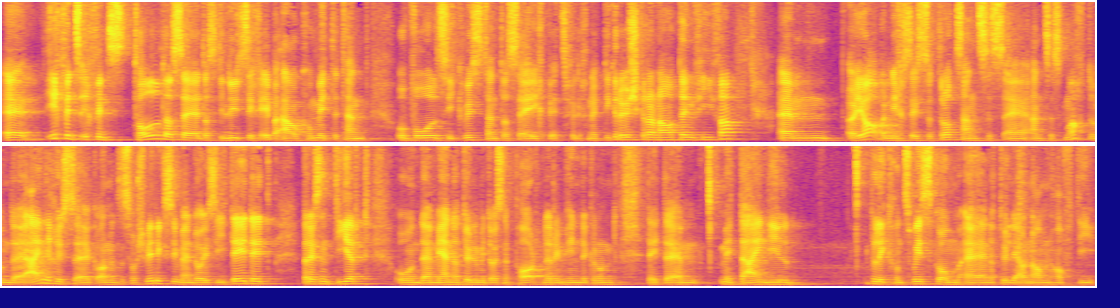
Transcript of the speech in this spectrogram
äh, ich finde es ich toll, dass, äh, dass die Leute sich eben auch committed haben, obwohl sie gewusst haben, dass äh, ich bin jetzt vielleicht nicht die grösste Granate im FIFA ähm, ja, aber nichtsdestotrotz haben sie es, äh, haben sie es gemacht. Und äh, eigentlich ist es äh, gar nicht so schwierig. Gewesen. Wir haben unsere Idee dort präsentiert und äh, wir haben natürlich mit unseren Partnern im Hintergrund dort, ähm, mit Deal Blick und Swisscom äh, natürlich auch namhafte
